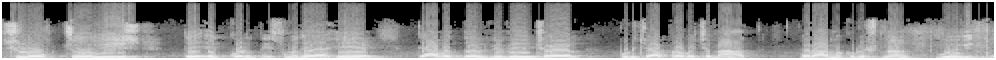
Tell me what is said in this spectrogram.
श्लोक चोवीस ते एकोणतीसमध्ये आहे. त्याबद्दल विवेचन पुढच्या प्रवचनात. रामकृष्ण गोविंद.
